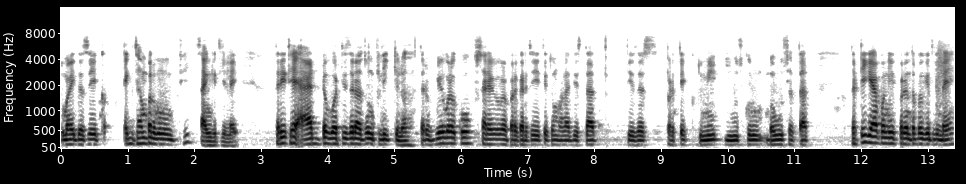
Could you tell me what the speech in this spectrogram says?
तुम्हाला त्याचं एक एक्झाम्पल म्हणून इथे सांगितलेलं आहे. तर इथे ॲड वरती जर अजून क्लिक केलं तर वेगवेगळ्या खूप साऱ्या वेगवेगळ्या प्रकारचे इथे तुम्हाला दिसतात. ते जर प्रत्येक तुम्ही यूज करून बघू शकतात. तर ठीक आहे आपण इथपर्यंत बघितलेलं आहे.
